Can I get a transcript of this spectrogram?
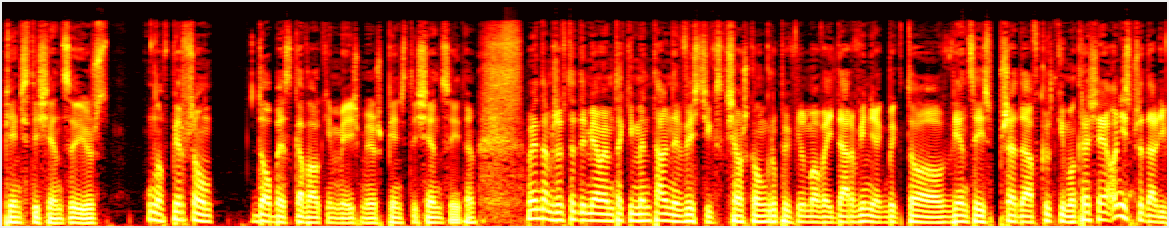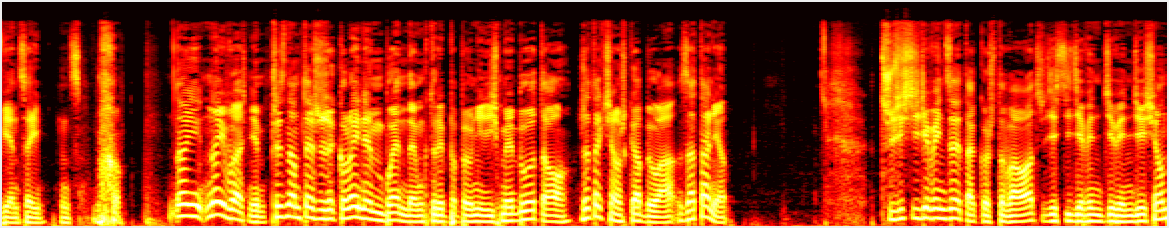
5 tysięcy już, no w pierwszą dobę z kawałkiem mieliśmy już 5 tysięcy i ten. Pamiętam, że wtedy miałem taki mentalny wyścig z książką grupy filmowej Darwin, jakby kto więcej sprzeda w krótkim okresie. Oni sprzedali więcej, więc no. No i, no i właśnie, przyznam też, że kolejnym błędem, który popełniliśmy, było to, że ta książka była za tania. 39 zeta kosztowała, 39,90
